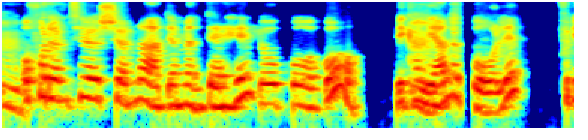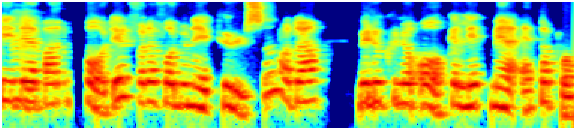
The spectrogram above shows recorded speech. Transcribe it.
Mm. Og få dem til å skjønne at ja, men det er helt ok å gå. Vi kan Mm. gjerne gå litt, fordi det er bare en fordel, for da får du ned pulsen, og da vil du kunne åke litt mer etterpå.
